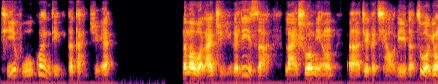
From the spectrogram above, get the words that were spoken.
醍醐灌顶的感觉。那么我来举一个例子啊，来说明呃这个巧力的作用。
